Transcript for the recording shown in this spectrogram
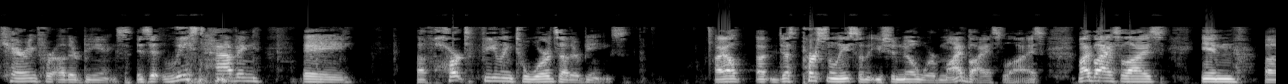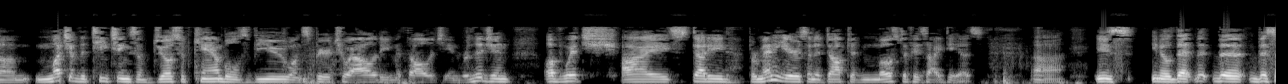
caring for other beings, is at least having a, a heart feeling towards other beings. I'll, uh, just personally, so that you should know where my bias lies. My bias lies in um, much of the teachings of Joseph Campbell's view on spirituality, mythology, and religion, of which I studied for many years and adopted most of his ideas. Uh, is you know that the, the this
